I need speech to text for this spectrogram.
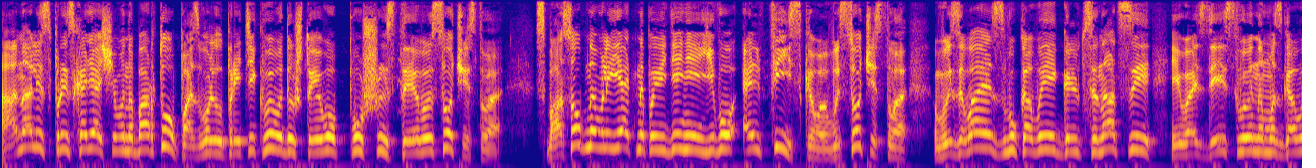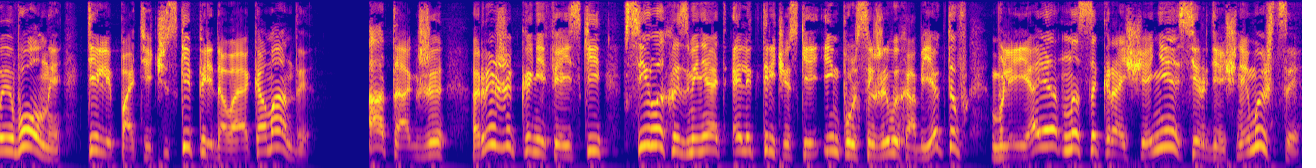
Анализ происходящего на борту позволил прийти к выводу, что его пушистое высочество способно влиять на поведение его эльфийского высочества, вызывая звуковые галлюцинации и воздействуя на мозговые волны, телепатически передавая команды а также рыжик канифейский в силах изменять электрические импульсы живых объектов, влияя на сокращение сердечной мышцы.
